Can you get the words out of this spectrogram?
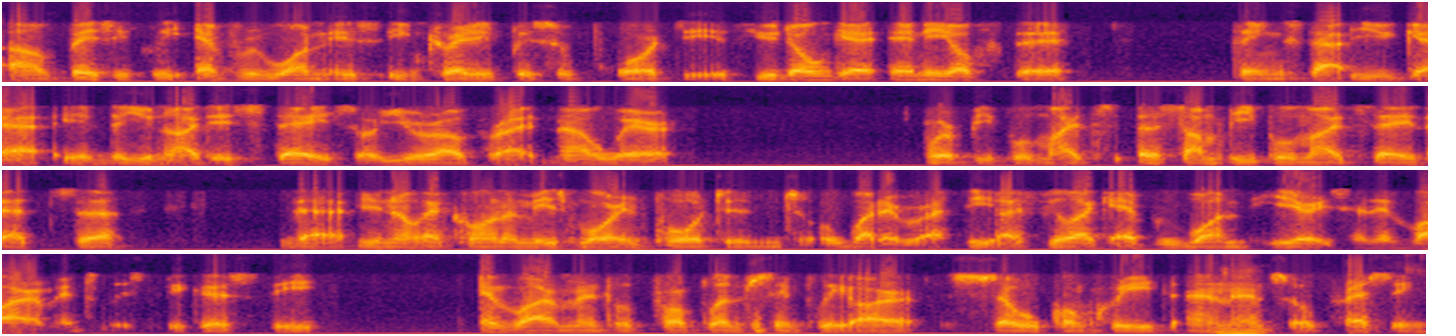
uh, basically everyone is incredibly supportive. You don't get any of the things that you get in the United States or Europe right now, where where people might, uh, some people might say that uh, that you know economy is more important or whatever. I think I feel like everyone here is an environmentalist because the environmental problems simply are so concrete and, Yeah. and so pressing.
